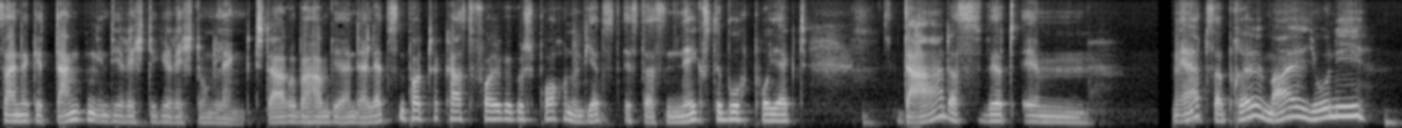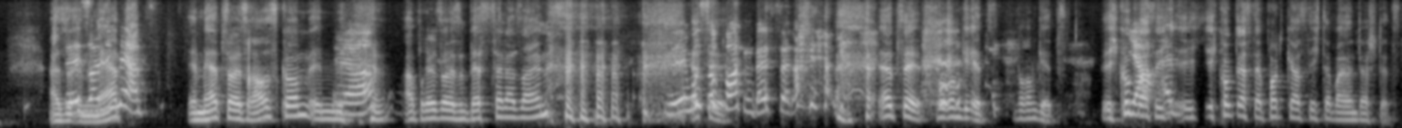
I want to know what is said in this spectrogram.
seine Gedanken in die richtige Richtung lenkt. Darüber haben wir in der letzten Podcast-Folge gesprochen und jetzt ist das nächste Buchprojekt da. Das wird im März, April, Mai, Juni, also im März, im März. im März soll es rauskommen, im Ja. April soll es ein Bestseller sein. Nee, muss Erzähl. sofort ein Bestseller werden. Erzähl, worum geht's? Worum geht's? Ich gucke, Ja, ich, also- ich, ich guck, dass der Podcast dich dabei unterstützt.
